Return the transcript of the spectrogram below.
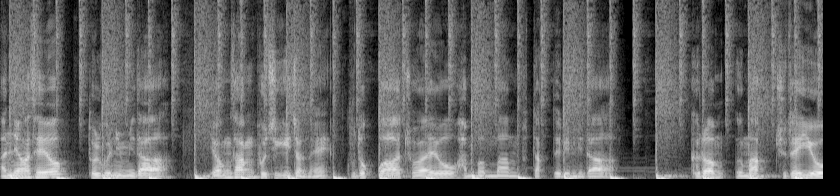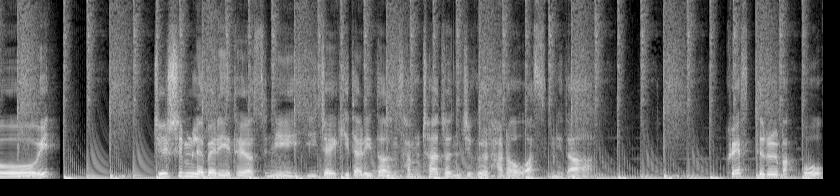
안녕하세요. 돌근입니다. 영상 보시기 전에 구독과 좋아요 한 번만 부탁드립니다. 그럼 음악 주세요. 70레벨이 되었으니 이제 기다리던 3차 전직을 하러 왔습니다. 퀘스트를 받고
